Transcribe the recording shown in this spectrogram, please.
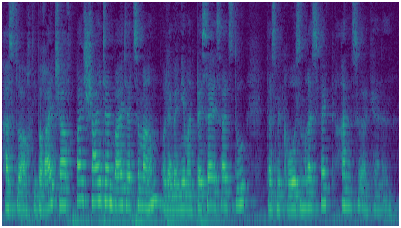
hast du auch die Bereitschaft, bei Scheitern weiterzumachen oder wenn jemand besser ist als du, das mit großem Respekt anzuerkennen.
